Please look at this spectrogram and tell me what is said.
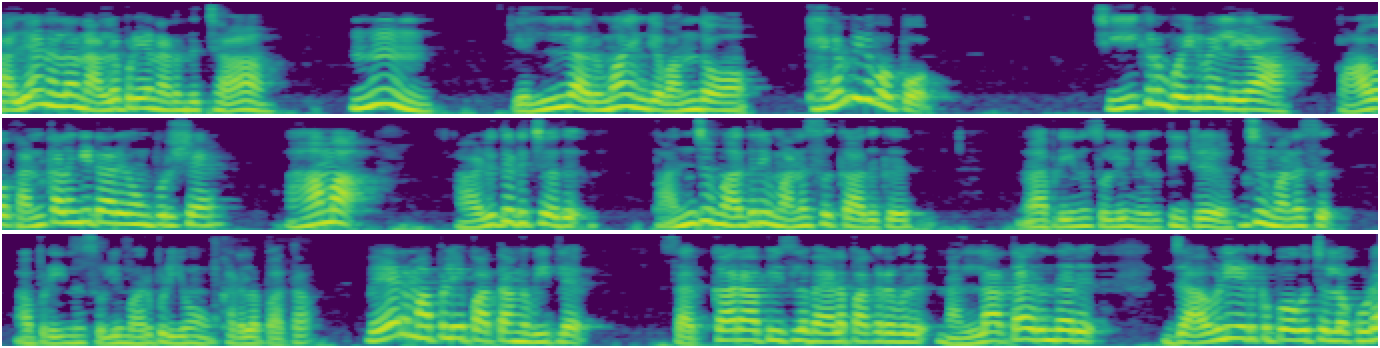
கல்யாணம்லாம் நல்லபடியாக நடந்துச்சா? ம் எல்லாருமா இங்கே வந்தோம். கிளம்பிடுவோம் இப்போ சீக்கிரம் போயிடுவேன் இல்லையா? பாவம் கண் கலங்கிட்டாரே உன் புருஷன். ஆமாம் அழுதுடுச்சு அது. பஞ்சு மாதிரி மனசுக்கு அதுக்கு. அப்படின்னு சொல்லி நிறுத்திட்டு பஞ்சு மனசு அப்படின்னு சொல்லி மறுபடியும் கடலை பார்த்தா. வேறு மாப்பிள்ளையே பார்த்தாங்க வீட்டில் சர்க்கார் ஆஃபீஸில் வேலை பார்க்குறவர். நல்லா தான் இருந்தார். ஜவுளி எடுக்க போக சொல்ல கூட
